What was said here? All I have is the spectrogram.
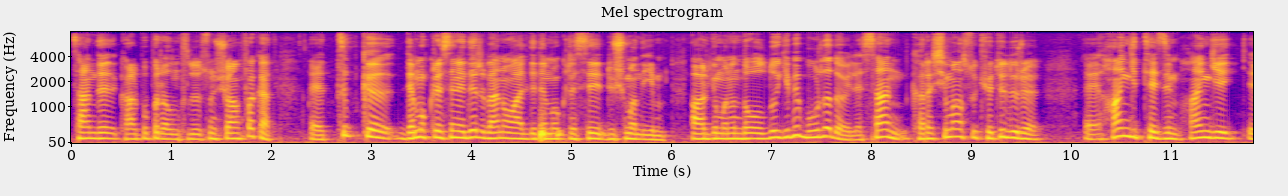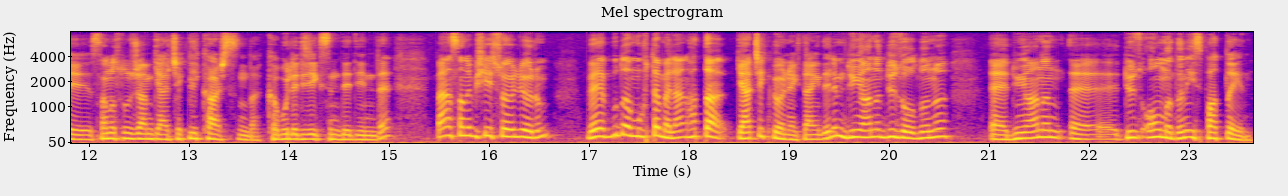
sen de Karl Popper alıntılıyorsun şu an fakat e, tıpkı demokrasi nedir ben o halde demokrasi düşmanıyım argümanında olduğu gibi burada da öyle. Sen Karashimasu kötüdürü e, hangi tezim, hangi e, sana sunacağım gerçeklik karşısında kabul edeceksin dediğinde ben sana bir şey söylüyorum ve bu da muhtemelen hatta gerçek bir örnekten gidelim. Dünyanın düz olduğunu, e, dünyanın e, düz olmadığını ispatlayın.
